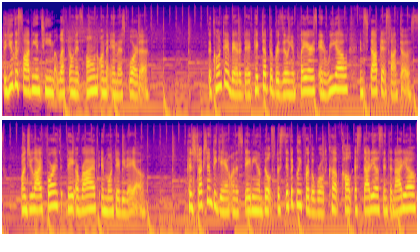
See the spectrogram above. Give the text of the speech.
The Yugoslavian team left on its own on the MS Florida. The Conte Verde picked up the Brazilian players in Rio and stopped at Santos. On July 4th, they arrived in Montevideo. Construction began on the stadium built specifically for the World Cup called Estadio Centenario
